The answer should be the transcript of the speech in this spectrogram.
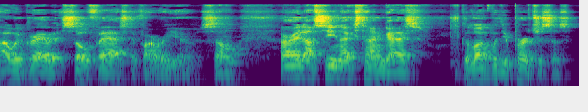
I would grab it so fast if I were you. So, all right, I'll see you next time, guys. Good luck with your purchases.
